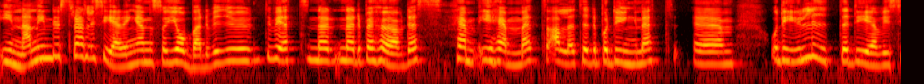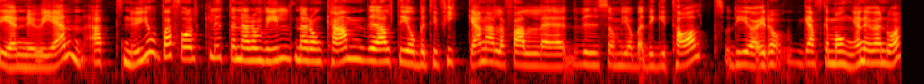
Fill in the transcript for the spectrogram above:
innan industrialiseringen så jobbade vi ju, du vet, när, när det behövdes hem, i hemmet alla tider på dygnet. Um, och det är ju lite det vi ser nu igen, att nu jobbar folk lite när de vill, när de kan. Vi har alltid jobbet i fickan, i alla fall eh, vi som jobbar digitalt. Och det gör ju de, ganska många nu ändå.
